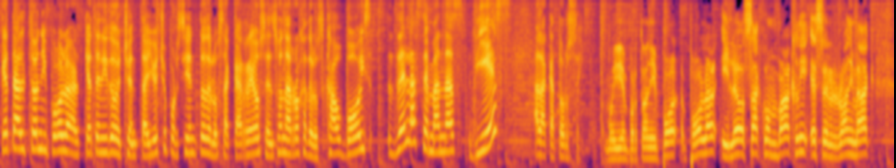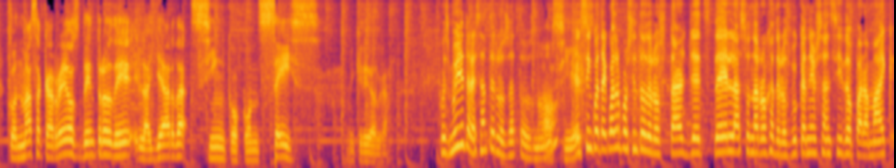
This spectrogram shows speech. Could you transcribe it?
¿Qué tal Tony Pollard, que ha tenido 88% de los acarreos en zona roja de los Cowboys de las semanas 10 a la 14? Muy bien por Tony Pol- Pollard. Y luego Saquon Barkley es el running back con más acarreos dentro de la yarda 5, con 6, mi querida Olga. Pues muy interesantes los datos, ¿no? Así El es. 54% de los targets de la zona roja de los Buccaneers han sido para Mike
